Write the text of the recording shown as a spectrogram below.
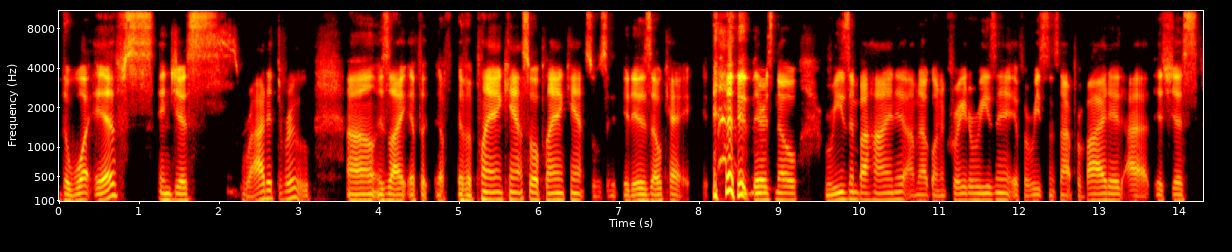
the what ifs and just ride it through. Uh, it's like if a, if, if a plan cancels, a plan cancels. It, it is okay. There's no reason behind it. I'm not going to create a reason. If a reason's not provided, I, it's just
